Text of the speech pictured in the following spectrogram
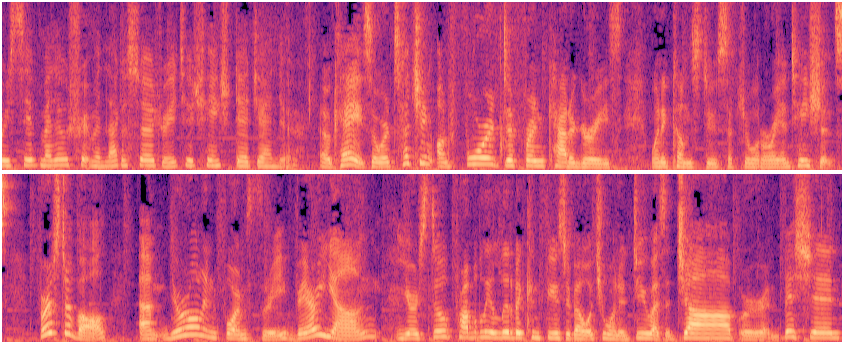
receive medical treatment like a surgery to change their gender. Okay, so we're touching on four different categories when it comes to sexual orientations. First of all, um, you're all in Form 3, very young. You're still probably a little bit confused about what you want to do as a job or ambition.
